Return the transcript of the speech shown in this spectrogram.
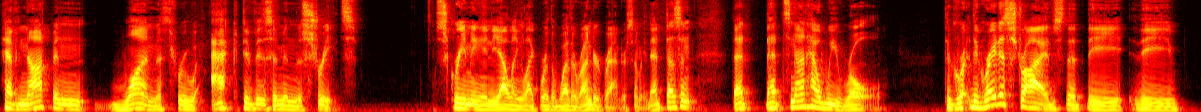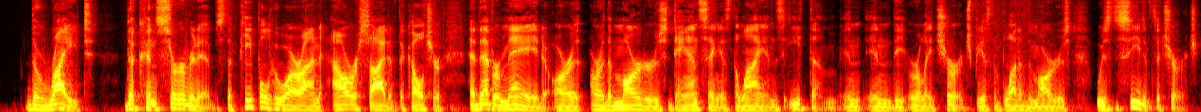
have not been won through activism in the streets, screaming and yelling like we're the Weather Underground or something. That doesn't, that, that's not how we roll. The, the greatest strides that the, the, the right the conservatives, the people who are on our side of the culture, have ever made are, are the martyrs dancing as the lions eat them in, in the early church, because the blood of the martyrs was the seed of the church.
